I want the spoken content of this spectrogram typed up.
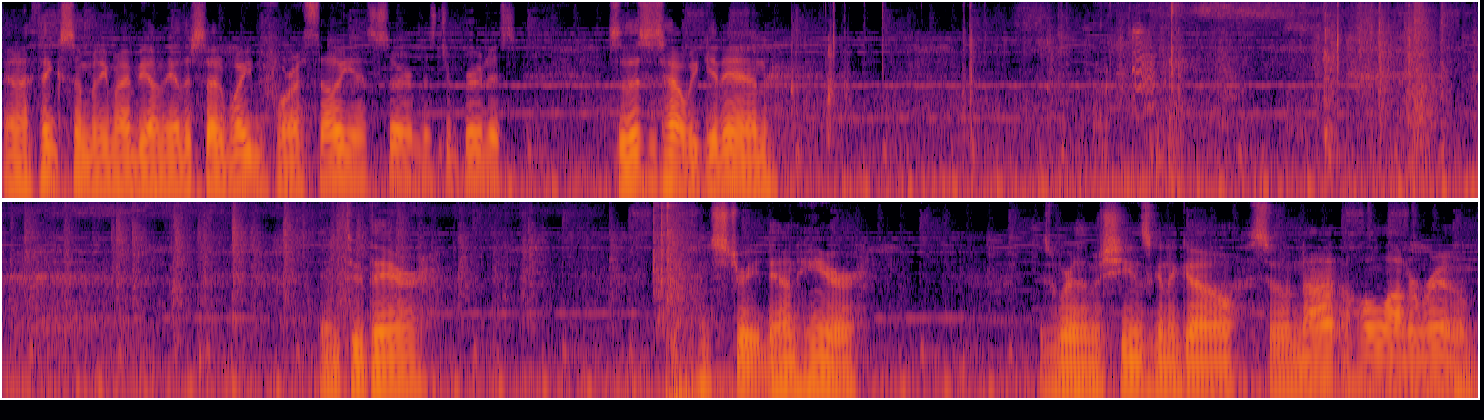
And I think somebody might be on the other side waiting for us. Oh yes, sir, Mr. Brutus. So this is how we get in. In through there and straight down here is where the machine's gonna go. So not a whole lot of room.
